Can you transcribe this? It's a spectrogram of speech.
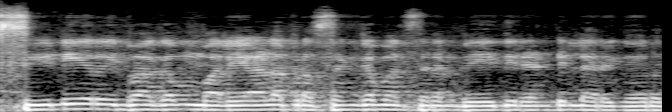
സീനിയർ വിഭാഗം മലയാള പ്രസംഗ മത്സരം വേദി രണ്ടിൽ ഇറങ്ങിയവർ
